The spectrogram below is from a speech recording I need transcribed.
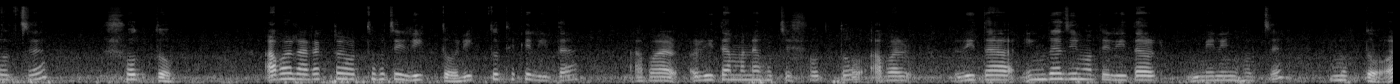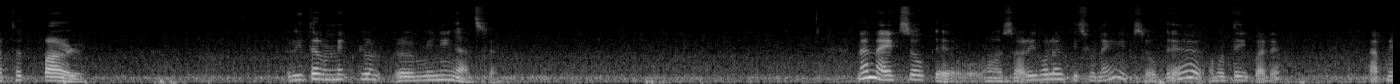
হচ্ছে সত্য। আবার আর একটা অর্থ হচ্ছে রিক্ত। রিক্ত থেকে রীতা, আবার রীতা মানে হচ্ছে সত্য, আবার রীতা ইংরাজি মতে রীতার মিনিং হচ্ছে মুক্ত, অর্থাৎ পার্ল। রিতার অনেকগুলো মিনিং আছে। না না ইটস ওকে সরি বলার কিছু নেই ইটস ওকে হতেই পারে। আপনি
